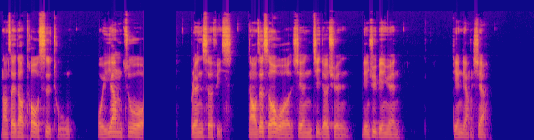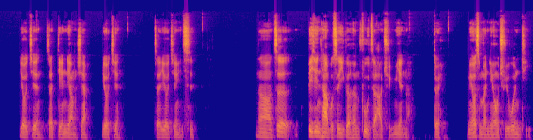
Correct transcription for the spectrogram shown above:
然后再到透视图，我一样做 blend surface，然后这时候我先记得选连续边缘，点两下，右键再点两下，右键再右键一次。那这毕竟它不是一个很复杂的曲面呐，对，没有什么扭曲问题，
